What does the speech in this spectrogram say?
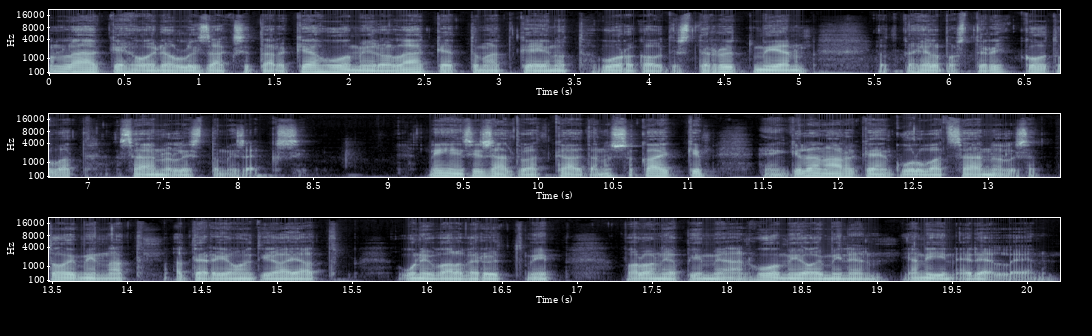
on lääkehoidon lisäksi tärkeää huomioida lääkkeettömät keinot vuorokautisten rytmien, jotka helposti rikkoutuvat, säännöllistämiseksi. Niihin sisältyvät käytännössä kaikki henkilön arkeen kuuluvat säännölliset toiminnat, ateriointiajat, univalverytmi, valon ja pimeän huomioiminen ja niin edelleen.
